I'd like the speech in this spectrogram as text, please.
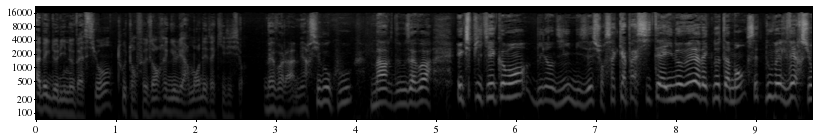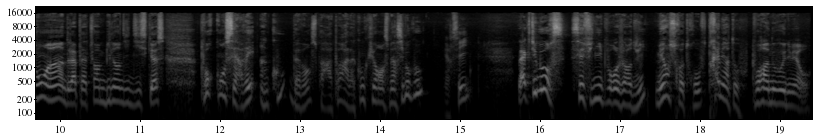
avec de l'innovation, tout en faisant régulièrement des acquisitions. Ben voilà, merci beaucoup Marc de nous avoir expliqué comment Bilandi misait sur sa capacité à innover avec notamment cette nouvelle version hein, de la plateforme Bilandi Discuss pour conserver un coup d'avance par rapport à la concurrence. Merci beaucoup. Merci. L'actu bourse, c'est fini pour aujourd'hui, mais on se retrouve très bientôt pour un nouveau numéro.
